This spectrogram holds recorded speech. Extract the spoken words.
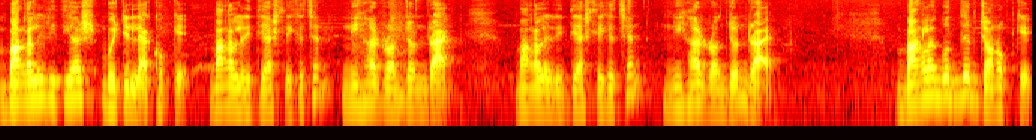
বাঙালির ইতিহাস বইটির লেখককে। বাঙালির ইতিহাস লিখেছেন নিহার রঞ্জন রায়। বাঙালির ইতিহাস লিখেছেন নিহার রঞ্জন রায়। বাংলা গদ্যের জনককে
